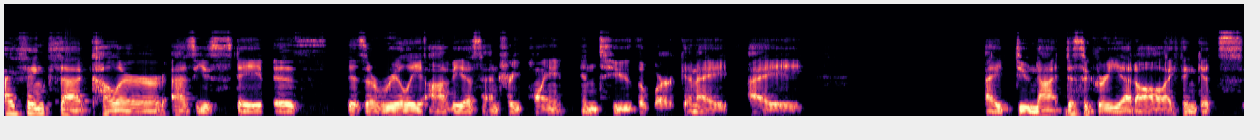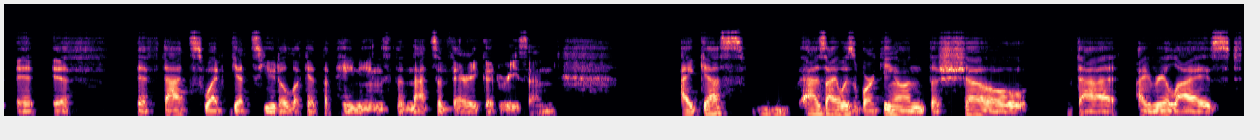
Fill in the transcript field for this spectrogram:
I think that color, as you state, is is a really obvious entry point into the work, and I I I do not disagree at all. I think it's it, if if that's what gets you to look at the paintings, then that's a very good reason. I guess as I was working on the show, that I realized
